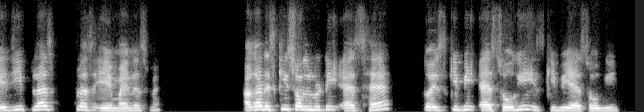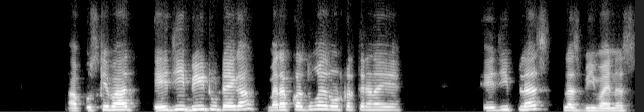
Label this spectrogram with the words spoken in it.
A G plus plus A minus में अगर इसकी सोलिबिलिटी एस है तो इसकी भी एस होगी इसकी भी एस होगी अब उसके बाद ए जी बी टूटेगा मैं रब कर दूंगा नोट करते रहना ये A G plus plus B minus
